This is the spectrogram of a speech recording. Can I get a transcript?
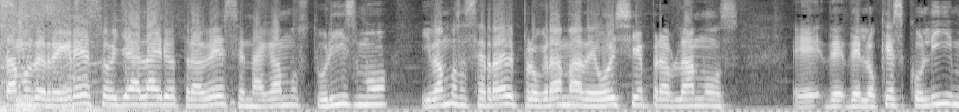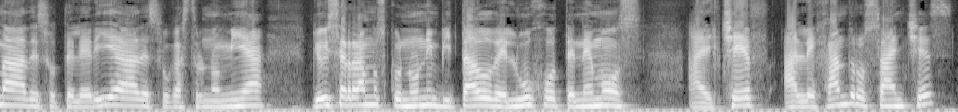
Estamos de regreso ya al aire otra vez en Hagamos Turismo y vamos a cerrar el programa de hoy. Siempre hablamos eh, de, lo que es Colima, de su hotelería, de su gastronomía. Y hoy cerramos con un invitado de lujo. Tenemos al chef Alejandro Sánchez,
